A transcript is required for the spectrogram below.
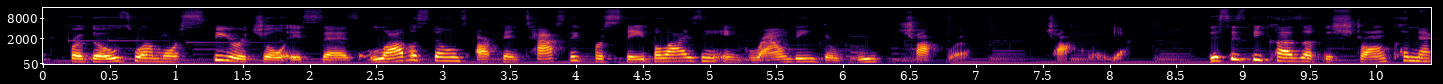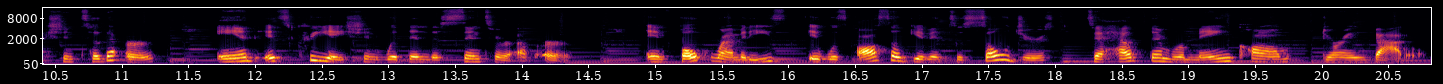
for those who are more spiritual, it says lava stones are fantastic for stabilizing and grounding the root chakra. Chakra, yeah. This is because of the strong connection to the earth and its creation within the center of earth. In folk remedies, it was also given to soldiers to help them remain calm during battle.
